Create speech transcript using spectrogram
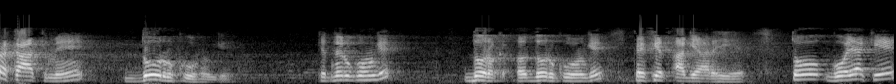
رکعت میں دو رکو ہوں گے۔ کتنے رکو ہوں گے؟ دو دو رکو ہوں گے۔ کیفیت آگے آ رہی ہے۔ تو گویا کے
